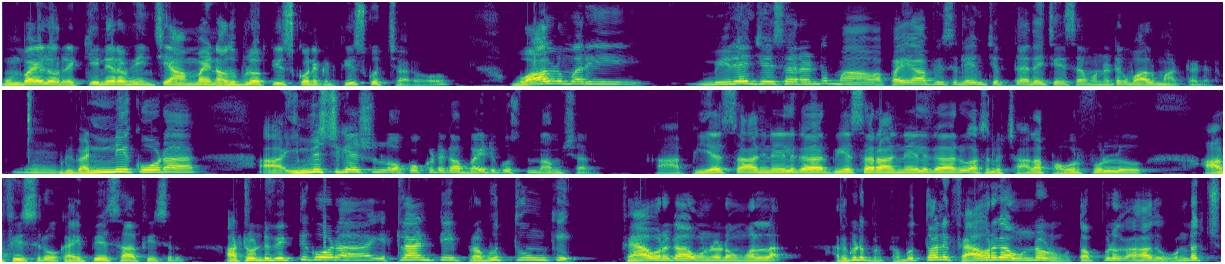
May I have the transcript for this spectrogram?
ముంబైలో రెక్కి నిర్వహించి ఆ అమ్మాయిని అదుపులోకి తీసుకొని ఇక్కడ తీసుకొచ్చారో వాళ్ళు మరి మీరేం చేశారంటే మా పై ఆఫీసులు ఏం చెప్తే అదే చేశామన్నట్టుగా వాళ్ళు మాట్లాడారు. ఇప్పుడు ఇవన్నీ కూడా ఇన్వెస్టిగేషన్లో ఒక్కొక్కటిగా బయటకు వస్తున్న అంశాలు. ఆ పిఎస్ ఆంజనేయులు గారు పిఎస్ఆర్ ఆంజనేయులు గారు అసలు చాలా పవర్ఫుల్ ఆఫీసరు ఒక ఐపీఎస్ ఆఫీసరు. అటువంటి వ్యక్తి కూడా ఇట్లాంటి ప్రభుత్వంకి ఫేవర్గా ఉండడం వల్ల అది కూడా ప్రభుత్వానికి ఫేవర్గా ఉండడం తప్పులు కాదు ఉండొచ్చు.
